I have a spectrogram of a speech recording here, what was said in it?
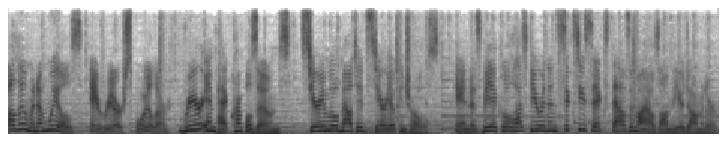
aluminum wheels, a rear spoiler, rear impact crumple zones, steering wheel mounted stereo controls, and this vehicle has fewer than 66,000 miles on the odometer.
